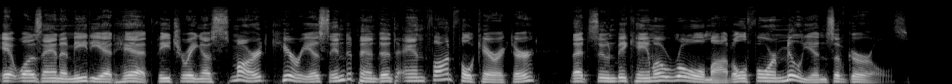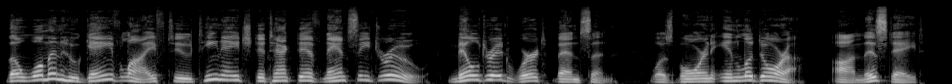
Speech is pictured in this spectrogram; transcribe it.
It was an immediate hit featuring a smart, curious, independent, and thoughtful character that soon became a role model for millions of girls. The woman who gave life to teenage detective Nancy Drew, Mildred Wirt Benson, was born in Ladora on this date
